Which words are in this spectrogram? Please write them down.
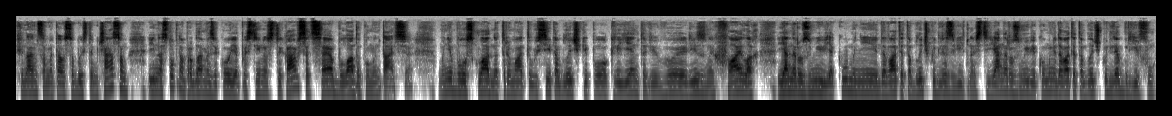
фінансами та особистим часом. І наступна проблема, з якою я постійно стикався, це була документація. Мені було складно тримати усі таблички по клієнтові в різних файлах. Я не розумів, яку мені давати табличку для звітності. Я не розумів, яку мені давати табличку для бріфу,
